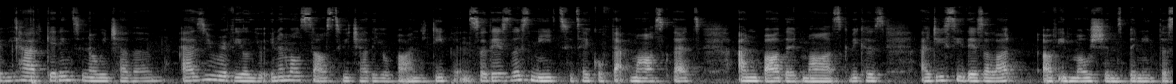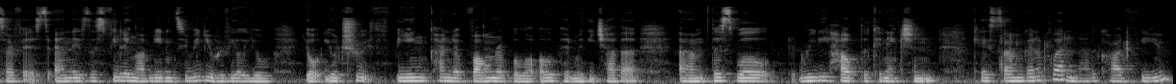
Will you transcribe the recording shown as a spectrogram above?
Okay, we have getting to know each other. As you reveal your innermost selves to each other, your bond deepens. So there's this need to take off that mask, that unbothered mask, because I do see there's a lot of emotions beneath the surface and there's this feeling of needing to really reveal your your your truth being kind of vulnerable or open with each other um, this will really help the connection okay so i'm going to pull out another card for you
